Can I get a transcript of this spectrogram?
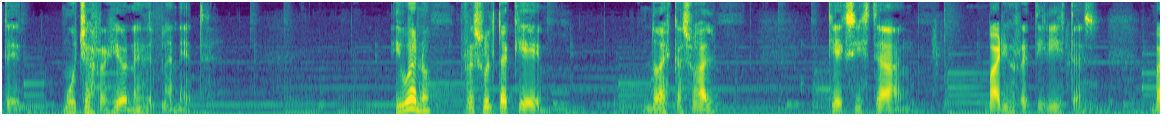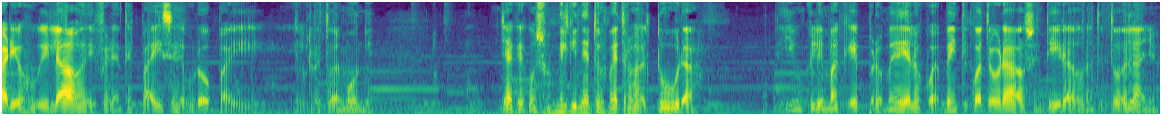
de muchas regiones del planeta. Y bueno, resulta que no es casual que existan varios retiristas, varios jubilados de diferentes países de Europa y, el resto del mundo, ya que con sus 1500 metros de altura, y un clima que promedia los 24 grados centígrados durante todo el año.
